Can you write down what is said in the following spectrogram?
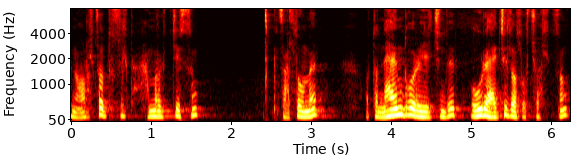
энэ оролцоо төсөлд хамрагдж исэн залуу маань одоо 8 дугаар ээлжин дээр өөрөө ажил олгогч болцсон.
